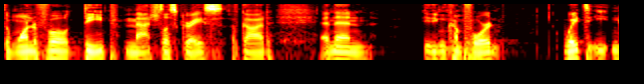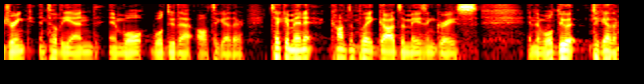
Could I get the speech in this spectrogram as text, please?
the wonderful, deep, matchless grace of God, and then you can come forward. Wait to eat and drink until the end, and we'll, we'll do that all together. Take a minute, contemplate God's amazing grace, and then we'll do it together.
